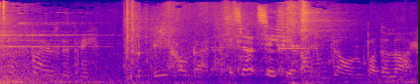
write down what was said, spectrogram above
Shots fired at me. In combat. It's not safe here. I am down but alive.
